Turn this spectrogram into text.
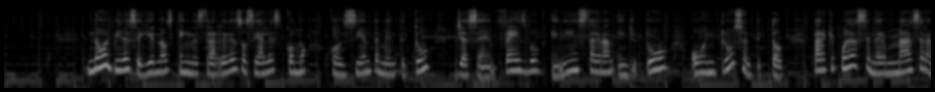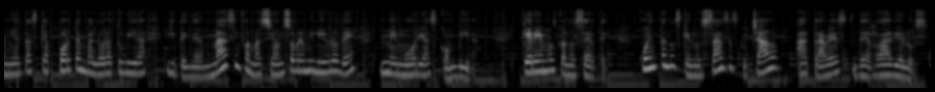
No olvides seguirnos en nuestras redes sociales como Conscientemente tú, ya sea en Facebook, en Instagram, en YouTube o incluso en TikTok, para que puedas tener más herramientas que aporten valor a tu vida y tener más información sobre mi libro de Memorias con Vida. Queremos conocerte. Cuéntanos que nos has escuchado a través de Radio Luz.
